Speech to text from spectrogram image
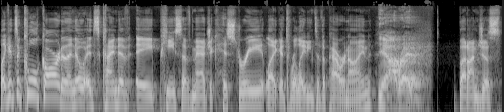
Like it's a cool card, and I know it's kind of a piece of Magic history. Like it's relating to the Power Nine, Yeah, right. but I'm just.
